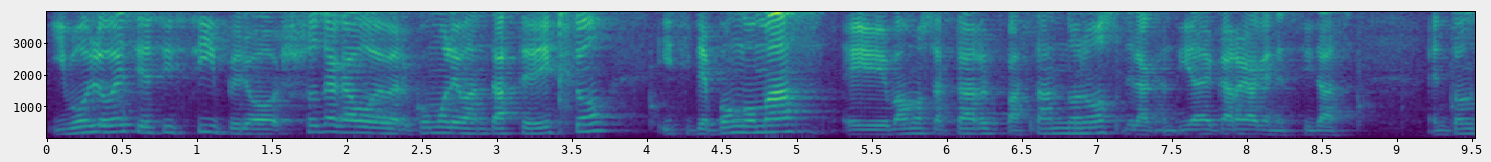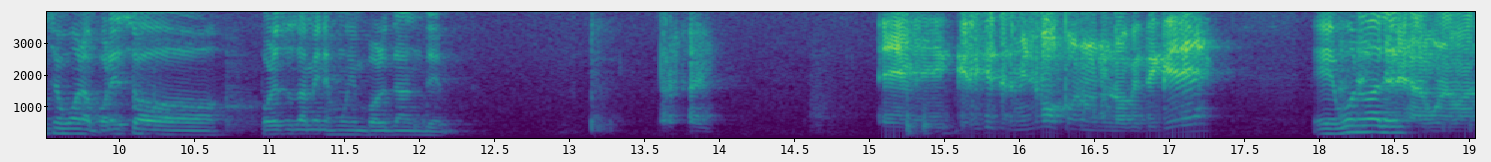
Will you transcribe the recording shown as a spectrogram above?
Y vos lo ves y decís, sí, pero yo te acabo de ver cómo levantaste esto, y si te pongo más, eh, vamos a estar pasándonos de la cantidad de carga que necesitas. Entonces, bueno, por eso, por eso también es muy importante. Perfecto. Eh, ¿Querés que terminemos con lo que te quede? Eh, bueno, dale. ¿Tenés alguna más?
